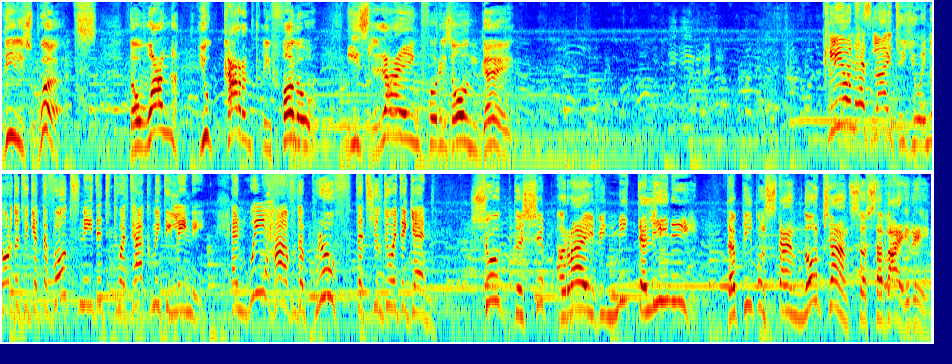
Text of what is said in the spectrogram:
these words. The one you currently follow is lying for his own gain. Cleon has lied to you in order to get the votes needed to attack Mytilene. And we have the proof that he'll do it again. Should the ship arrive in Mytilene, the people stand no chance of surviving.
